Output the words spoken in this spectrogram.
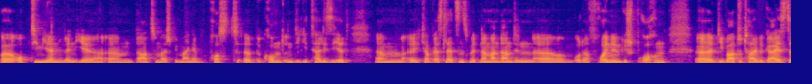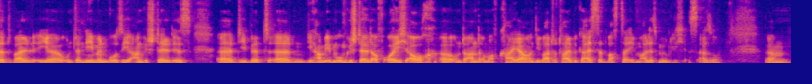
äh, optimieren, wenn ihr ähm, da zum Beispiel meine Post äh, bekommt und digitalisiert. Ähm, ich habe erst letztens mit einer Mandantin äh, oder Freundin gesprochen, äh, die war total begeistert, weil ihr Unternehmen, wo sie angestellt ist, äh, die wird, die haben eben umgestellt auf euch auch, unter anderem auf Kaya und die war total begeistert, was da eben alles möglich ist. Also ähm,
